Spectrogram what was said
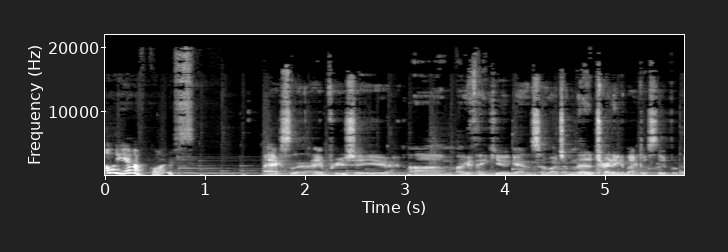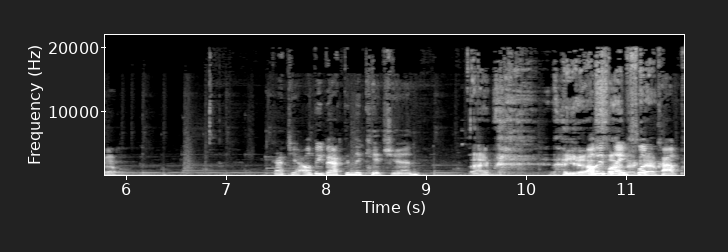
Oh yeah, of course. Excellent. I appreciate you. Um, I thank you again so much. I'm gonna try to get back to sleep. Okay. Gotcha. I'll be back in the kitchen. I, have I'll be fun, playing okay? Flip Cup.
